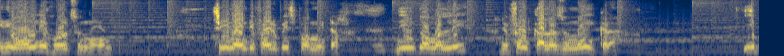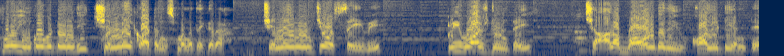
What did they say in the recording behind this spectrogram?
ఇది ఓన్లీ హోల్స్ ఉన్నాయి అంతే. Three ninety five rupees per metre దీంట్లో మళ్ళీ డిఫరెంట్ కలర్స్ ఉన్నాయి ఇక్కడ. ఇప్పుడు ఇంకొకటి ఉంది చెన్నై కాటన్స్ మన దగ్గర. చెన్నై నుంచి వస్తాయి ఇవి. ప్రీ వాష్డ్ ఉంటాయి. చాలా బాగుంటుంది క్వాలిటీ అంటే.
